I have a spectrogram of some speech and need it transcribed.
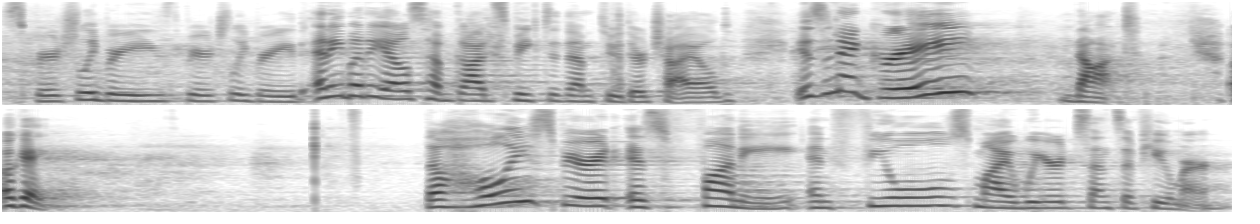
spiritually breathe, spiritually breathe. Anybody else have God speak to them through their child? Isn't it great? Not. Okay. The Holy Spirit is funny and fuels my weird sense of humor.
